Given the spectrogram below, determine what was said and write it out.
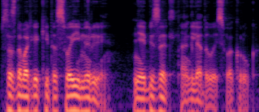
создавать какие-то свои миры, не обязательно оглядываясь вокруг?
